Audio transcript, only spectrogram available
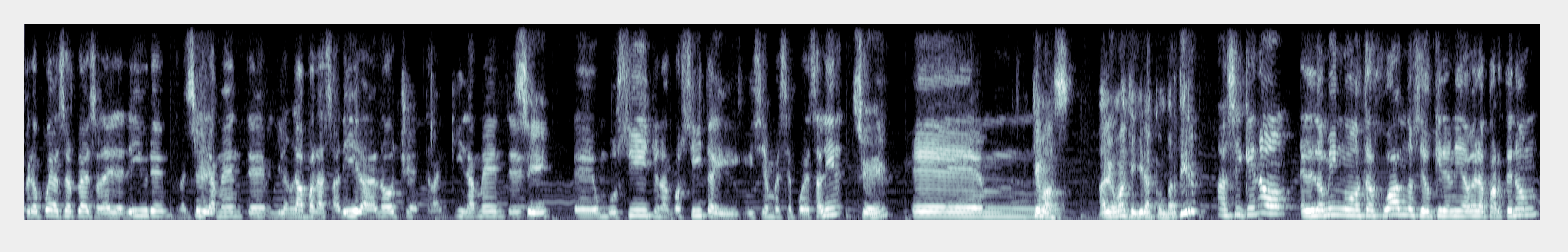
Pero pueden hacer planes al aire libre, tranquilamente. tranquilamente. Está para salir a la noche, tranquilamente. Sí, Eh, un busito, una cosita y, y siempre se puede salir. sí. Eh, ¿Qué más? ¿Algo más que quieras compartir? Así que no, el domingo vamos a estar jugando. Si lo quieren ir a ver a Partenón,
